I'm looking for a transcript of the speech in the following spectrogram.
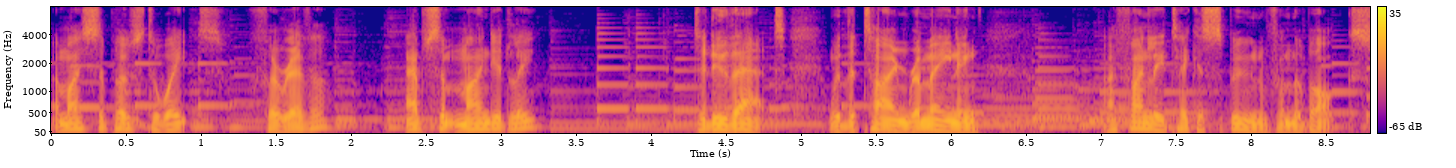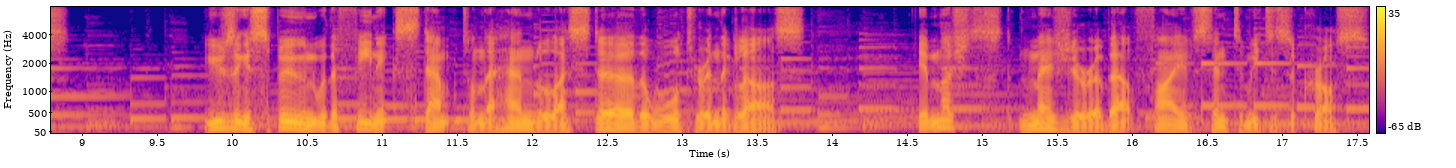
Am I supposed to wait forever? Absent mindedly? To do that, with the time remaining, I finally take a spoon from the box. Using a spoon with a phoenix stamped on the handle, I stir the water in the glass. It must measure about five centimeters across.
